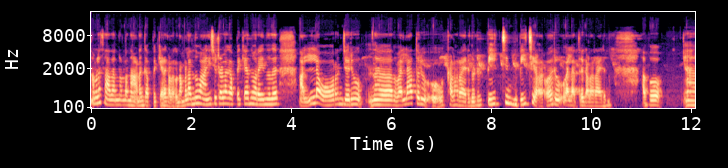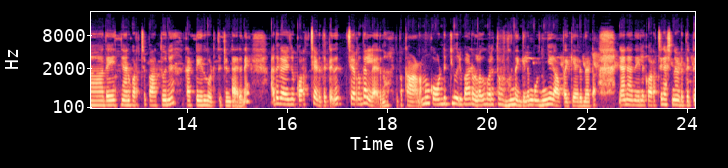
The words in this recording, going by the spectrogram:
നമ്മൾ സാധാരണ ഉള്ള നാടൻ കപ്പയ്ക്കയുടെ കളർ നമ്മൾ അന്ന് വാങ്ങിച്ചിട്ടുള്ള കപ്പയ്ക്ക എന്ന് പറയുന്നത് നല്ല ഓറഞ്ച് ഒരു വല്ലാത്തൊരു കളറായിരുന്നു ഒരു പീച്ചിൻ പീച്ച് കളർ ഒരു വല്ലാത്തൊരു കളറായിരുന്നു അപ്പോൾ അതേ ഞാൻ കുറച്ച് പാത്തുവിന് കട്ട് ചെയ്ത് കൊടുത്തിട്ടുണ്ടായിരുന്നേ. അത് കഴിഞ്ഞ് കുറച്ചെടുത്തിട്ട് ഇത് ചെറുതല്ലായിരുന്നു? ഇപ്പോൾ കാണുമ്പം ക്വാണ്ടിറ്റി ഒരുപാടുള്ളത് പോലെ തോന്നുന്നെങ്കിലും കുഞ്ഞ് കാപ്പയ്ക്കായിരുന്നു കേട്ടോ. ഞാൻ അതിൽ കുറച്ച് കഷ്ണം എടുത്തിട്ട്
